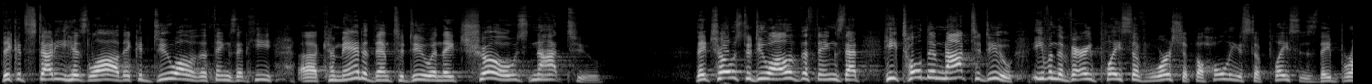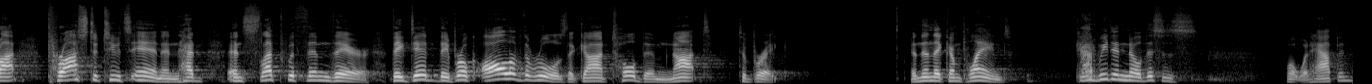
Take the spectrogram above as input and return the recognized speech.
They could study His law. They could do all of the things that He uh, commanded them to do, and they chose not to. They chose to do all of the things that he told them not to do. Even the very place of worship, the holiest of places, they brought prostitutes in and had and slept with them there. They did they broke all of the rules that God told them not to break. And then they complained, "God, we didn't know this is what would happen."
